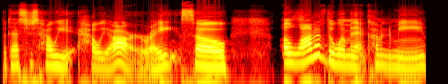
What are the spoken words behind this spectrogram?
But that's just how we how we are, right? So a lot of the women that come to me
